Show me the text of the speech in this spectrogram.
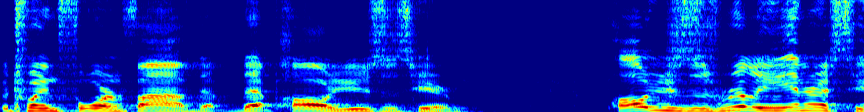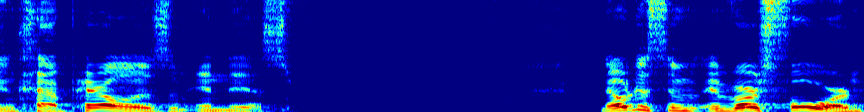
between four and five that, that Paul uses here. Paul uses really interesting kind of parallelism in this. Notice in, in verse 4,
